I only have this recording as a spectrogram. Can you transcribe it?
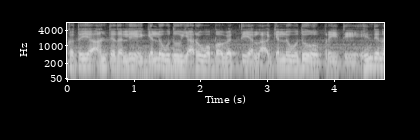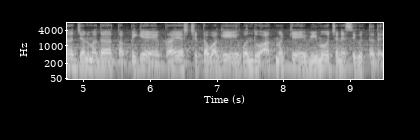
ಕಥೆಯ ಅಂತ್ಯದಲ್ಲಿ ಗೆಲ್ಲುವುದು ಯಾರೋ ಒಬ್ಬ ವ್ಯಕ್ತಿಯಲ್ಲ, ಗೆಲ್ಲುವುದು ಪ್ರೀತಿ. ಹಿಂದಿನ ಜನ್ಮದ ತಪ್ಪಿಗೆ ಪ್ರಾಯಶ್ಚಿತ್ತವಾಗಿ ಒಂದು ಆತ್ಮಕ್ಕೆ ವಿಮೋಚನೆ ಸಿಗುತ್ತದೆ.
